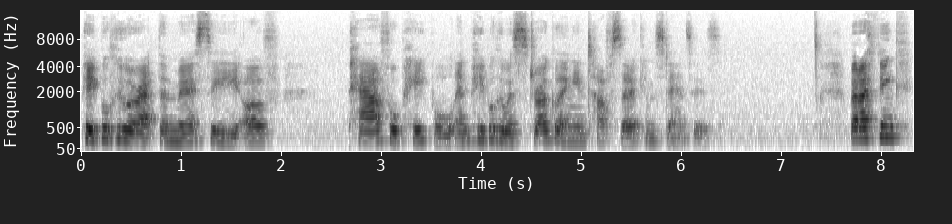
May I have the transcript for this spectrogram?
people who are at the mercy of powerful people and people who are struggling in tough circumstances. But I think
